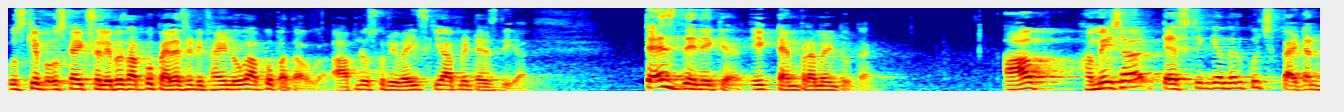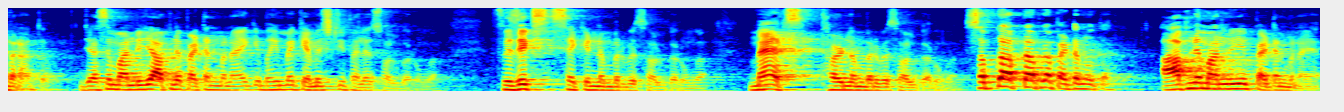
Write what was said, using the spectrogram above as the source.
उसके, उसका एक सिलेबस आपको पहले से डिफाइंड होगा, आपको पता होगा। आपने उसको रिवाइज किया, आपने टेस्ट दिया। टेस्ट देने का एक टेम्परामेंट होता है। आप हमेशा टेस्टिंग के अंदर कुछ पैटर्न बनाते हो। जैसे मान लीजिए आपने पैटर्न बनाया कि भाई मैं केमिस्ट्री पहले सॉल्व करूँगा, फिजिक्स सेकंड नंबर पे सॉल्व करूँगा, मैथ्स थर्ड नंबर पे सॉल्व करूँगा। सबका अपना अपना पैटर्न होता है। आपने मान लीजिए पैटर्न बनाया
